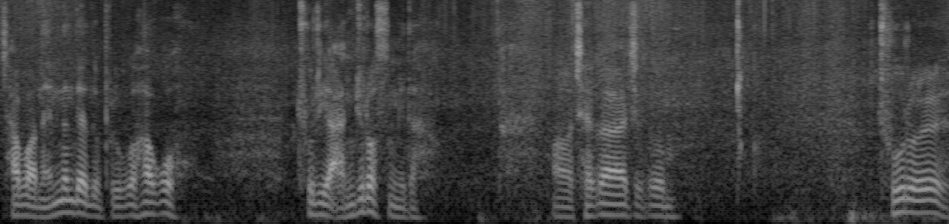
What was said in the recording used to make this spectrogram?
잡아냈는데도 불구하고 줄이 안 줄었습니다. 어, 제가 지금 줄을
